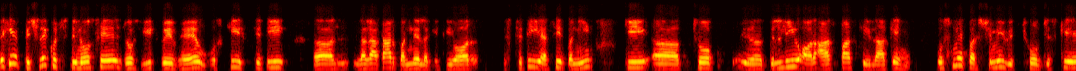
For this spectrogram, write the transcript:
देखिए, पिछले कुछ दिनों से जो हीट वेव है, उसकी स्थिति लगातार बनने लगी थी और स्थिति ऐसी बनी कि जो दिल्ली और आसपास के इलाके हैं, उसमें पश्चिमी विक्षोभ जिसके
